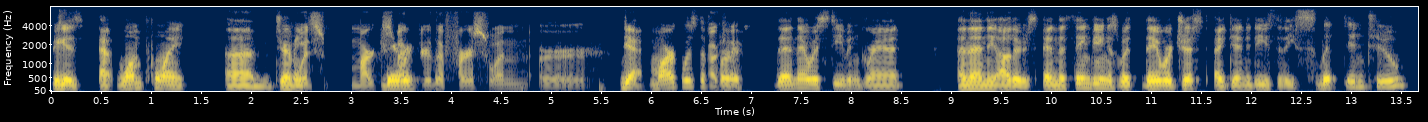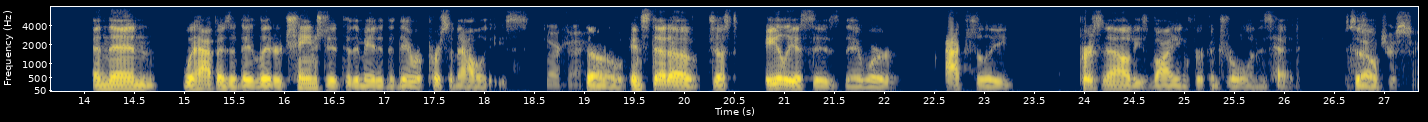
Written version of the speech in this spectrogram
Because at one point, um, Jeremy Was Mark they were- Spector the first one or Yeah, Mark was the Okay. first. Then there was Stephen Grant, and then the others. And the thing being is, what they were just identities that he slipped into, and then what happens is that they later changed it to they made it that they were personalities. okay. So instead of just aliases, they were actually personalities vying for control in his head. So Interesting.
